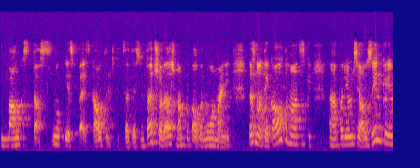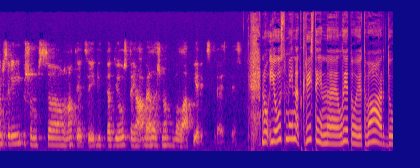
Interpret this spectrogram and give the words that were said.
bankas tās nu, iespējas, kā autentificēties. Un tad šo vēlēšanu apgabalu var nomainīt. Tas notiek automātiski. Par jums jau zina, ka jums ir īpašums, un attiecīgi tad jūs tajā vēlēšanu apgabalā pieregistrēsieties. Nu, jūs minat, Kristīna, lietojat vārdu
